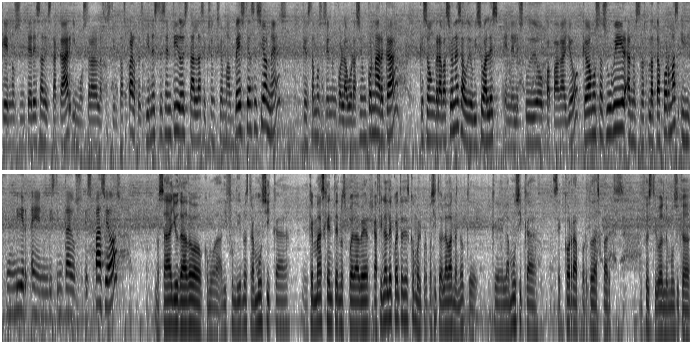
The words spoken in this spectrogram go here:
que nos interesa destacar y mostrar a las distintas partes? Y en este sentido está la sección que se llama Bestia Sesiones, que estamos haciendo en colaboración con Arca, que son grabaciones audiovisuales en el estudio Papagayo, que vamos a subir a nuestras plataformas y difundir en distintos espacios nos ha ayudado como a difundir nuestra música, que más gente nos pueda ver. A final de cuentas es como el propósito de la banda, ¿no? Que, que la música se corra por todas partes. Un festival de música,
